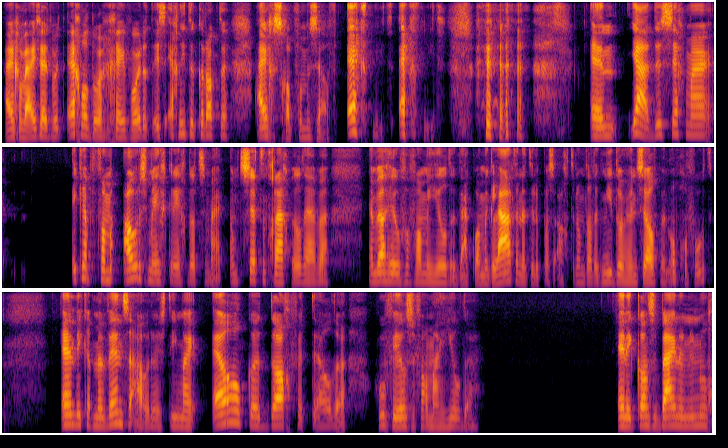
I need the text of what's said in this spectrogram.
Eigenwijsheid wordt echt wel doorgegeven hoor. Dat is echt niet een karaktereigenschap van mezelf. Echt niet. Echt niet. en ja, dus zeg maar. Ik heb van mijn ouders meegekregen dat ze mij ontzettend graag wilden hebben. En wel heel veel van me hielden. Daar kwam ik later natuurlijk pas achter, omdat ik niet door hun zelf ben opgevoed. En ik heb mijn wensenouders die mij elke dag vertelden hoeveel ze van mij hielden. En ik kan ze bijna nu nog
